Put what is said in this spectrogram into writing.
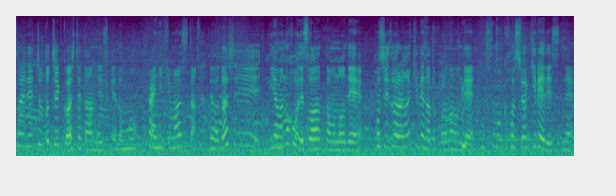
それでちょっとチェックはしてたんですけども買いに来ました。で私山の方で育ったもので星空が綺麗なところなので すごく星は綺麗ですね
